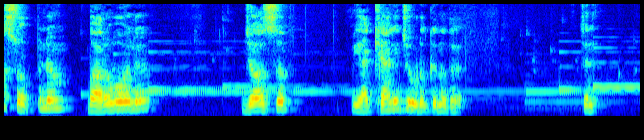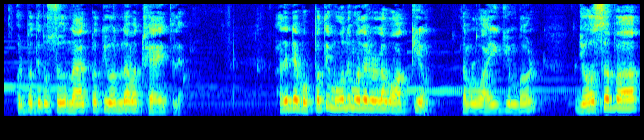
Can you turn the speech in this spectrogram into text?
സ്വപ്നം ഫറവോന് ജോസഫ് വ്യാഖ്യാനിച്ചു കൊടുക്കുന്നത് ഉൽപ്പത്തി പുസ്തകം നാൽപ്പത്തി ഒന്നാം അധ്യായത്തിൽ അതിന്റെ മുപ്പത്തി മൂന്ന് മുതലുള്ള വാക്യം നമ്മൾ വായിക്കുമ്പോൾ ജോസഫ് ആ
